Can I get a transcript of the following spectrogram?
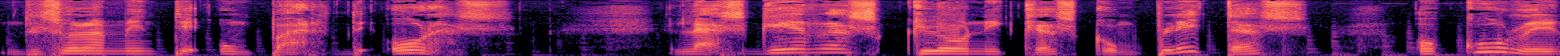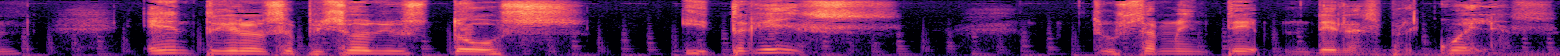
de solamente un par de horas. Las guerras clónicas completas ocurren entre los episodios 2 y 3, justamente de las precuelas.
